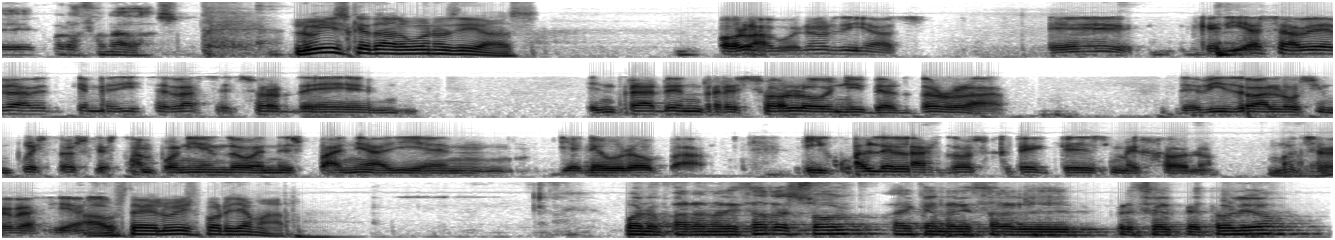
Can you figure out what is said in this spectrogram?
eh, corazonadas. Luis, ¿qué tal? Buenos días. Hola, buenos días. Eh, quería saber, a ver qué me dice el asesor de entrar en Resol o en Iberdrola debido a los impuestos que están poniendo en España y en, y en Europa. ¿Y cuál de las dos cree que es mejor? Muchas gracias. A usted, Luis, por llamar. Bueno, para analizar el sol hay que analizar el precio del petróleo.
